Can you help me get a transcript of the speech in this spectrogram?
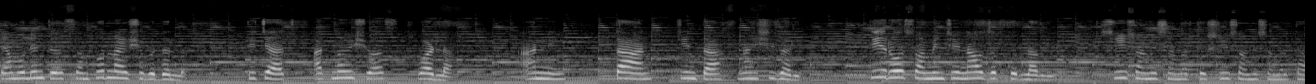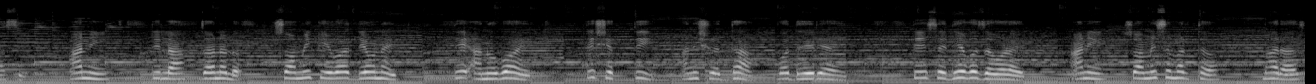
त्या मुलींचं संपूर्ण आयुष्य बदललं. तिच्यात आत्मविश्वास वाढला आणि ताण चिंता नाहीशी झाली. ती रोज स्वामींचे नाव जप करू लागली. श्री स्वामी समर्थ श्री स्वामी समर्थ असे. आणि तिला जाणवलं स्वामी केवळ देव नाहीत ते अनुभव आहेत. ते शक्ती आणि श्रद्धा व धैर्य आहेत. ते सदैव जवळ आहेत. आणि स्वामी समर्थ महाराज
